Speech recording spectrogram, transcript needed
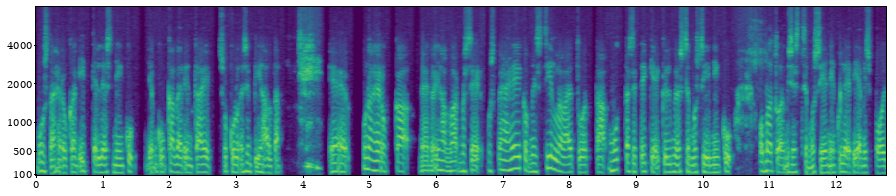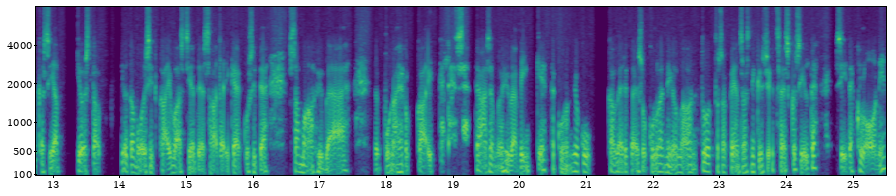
mustaherukan itsellesi niin kuin jonkun kaverin tai sukulaisen pihalta. Punaherukka, näin on ihan varma, se musta vähän heikommin sillä lailla tuottaa, mutta se tekee kyllä myös semmoisia niin omatoimisesti semmoisia niin leviämispoikasia, joista joita voisit kaivaa sieltä ja saada ikään kuin sitä samaa hyvää punaherukkaa itsellensä. Tämä on semmoinen hyvä vinkki, että kun on joku kaveri tai sukulainen, jolla on tuottosa pensas, niin kysyy, että saisiko siltä siitä kloonin.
